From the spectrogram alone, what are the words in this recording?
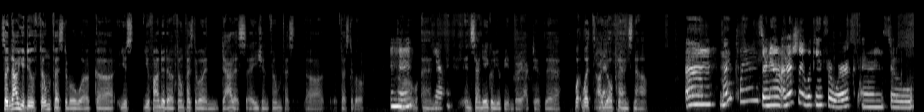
So now you do film festival work. Uh, you you founded a film festival in Dallas, Asian Film Fest uh, Festival, hmm uh, and yeah in San Diego you've been very active there. What what are Yes. your plans now? um my plans are now i'm actually looking for work and so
